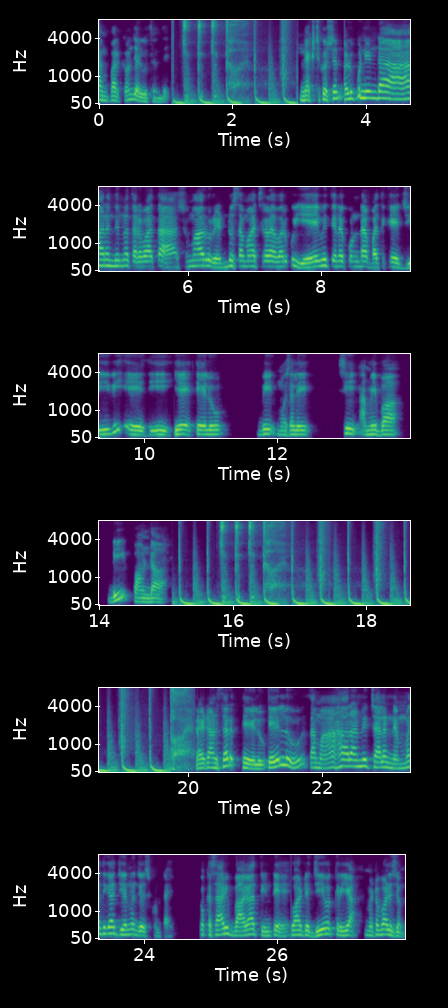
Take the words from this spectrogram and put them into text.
సంపర్కం జరుగుతుంది. నెక్స్ట్ క్వశ్చన్ కడుపు నిండా ఆహారం తిన్న తర్వాత సుమారు రెండు సంవత్సరాల వరకు ఏమి తినకుండా బతికే జీవి ఏది? ఏ తేలు బి మొసలి C amoeba D panda. Right answer తేలు. తేళ్ళు తమ ఆహారాన్ని చాలా నెమ్మదిగా జీర్ణం చేసుకుంటాయి. ఒకసారి బాగా తింటే వాటి జీవక్రియ మెటబాలిజం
